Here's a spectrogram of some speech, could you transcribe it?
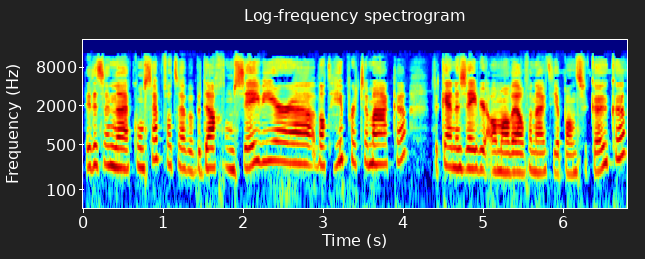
Dit is een uh, concept wat we hebben bedacht om zeewier uh, wat hipper te maken. We kennen zeewier allemaal wel vanuit de Japanse keuken.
